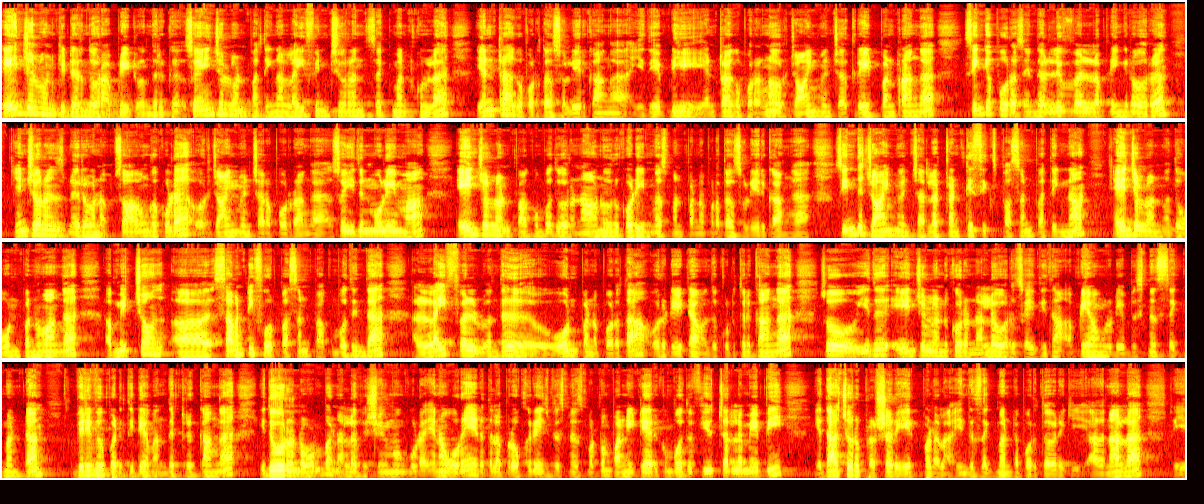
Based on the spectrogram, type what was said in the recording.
ஏஞ்சல் ஒன் கிட்டேருந்து ஒரு அப்டேட் வந்திருக்கு. ஸோ ஏஞ்சல் ஒன் பார்த்தீங்கன்னா லைஃப் இன்சூரன்ஸ் செக்மெண்ட்குள்ளே என்ட்ராக போகிறதா சொல்லியிருக்காங்க. இது எப்படி என்ட்ராக போகிறாங்கன்னா ஒரு ஜாயின்ட் வெஞ்சர் க்ரியேட் பண்ணுறாங்க சிங்கப்பூரை சேர்ந்த லிவ்வெல் அப்படிங்கிற ஒரு இன்சூரன்ஸ் நிறுவனம். ஸோ அவங்க கூட ஒரு ஜாயின்ட் வெஞ்சரை போடுறாங்க. ஸோ இதன் மூலிமா ஏஞ்சல் ஒன் பார்க்கும்போது ஒரு நானூறு கோடி இன்வெஸ்ட்மெண்ட் பண்ண போகிறதா சொல்லியிருக்காங்க. ஸோ இந்த ஜாயின்ட் வெஞ்சரில் டுவெண்ட்டி சிக்ஸ் பர்சன்ட் பார்த்தீங்கன்னா ஏஞ்சல் ஒன் வந்து ஓன் பண்ணுவாங்க. மிச்சம் செவன்ட்டி ஃபோர் பர்சன்ட் பார்க்கும்போது இந்த லைஃப் வெல் வந்து ஓன் பண்ண போகிறது தான் ஒரு டேட்டா வந்து கொடுத்துருக்காங்க. ஸோ இது ஏஞ்சல் ஒன்னுக்கு ஒரு நல்ல ஒரு செய்தி தான் அப்படியே அவங்களுடைய பிஸ்னஸ் செக்மெண்ட்டை விரிவுபடுத்திட்டே வந்துட்டு இருக்காங்க இது ஒரு ரொம்ப நல்ல விஷயமும் கூட. ஏன்னா ஒரே இடத்துல ப்ரோக்கரேஜ் பிஸ்னஸ் மட்டும் பண்ணிகிட்டே இருக்கும்போது ஃப்யூச்சரில் மேபி ஏதாச்சும் ஒரு ப்ரெஷர் ஏற்படலாம் இந்த செக்மெண்ட்டை பொறுத்த வரைக்கும் அதனால்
